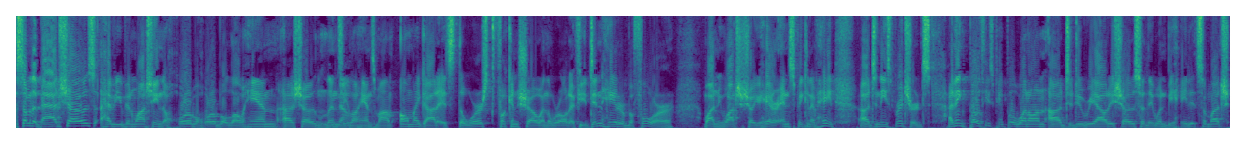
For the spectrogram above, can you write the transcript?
some of the bad shows. Have you been watching the horrible, horrible Lohan uh, show, Lindsay No. Lohan's mom? Oh my God, it's the worst fucking show in the world. If you didn't hate her before, why don't you watch a show you hate her? And speaking of hate, uh, Denise Richards. I think both these people went on uh, to do reality shows so they wouldn't be hated so much.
